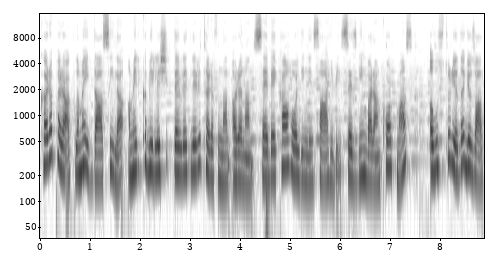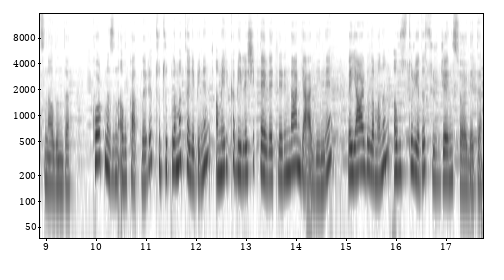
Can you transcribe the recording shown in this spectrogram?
Kara para aklama iddiasıyla Amerika Birleşik Devletleri tarafından aranan SBK Holding'in sahibi Sezgin Baran Korkmaz, Avusturya'da gözaltına alındı. Korkmaz'ın avukatları tutuklama talebinin Amerika Birleşik Devletleri'nden geldiğini ve yargılamanın Avusturya'da süreceğini söyledi.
